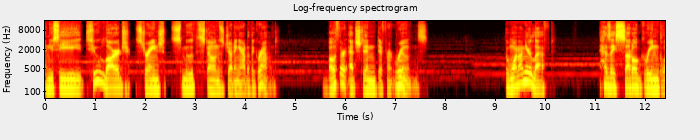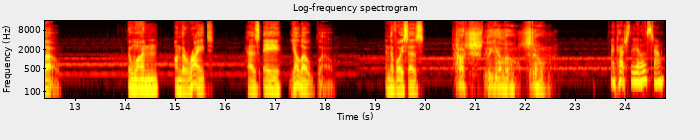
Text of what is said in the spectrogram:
and you see two large, strange, smooth stones jutting out of the ground. Both are etched in different runes. The one on your left has a subtle green glow. The one on the right has a yellow glow. And the voice says, Touch the yellow stone. I touch the yellow stone.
